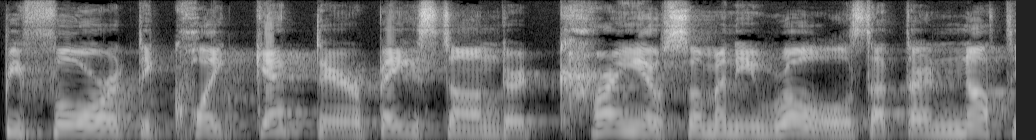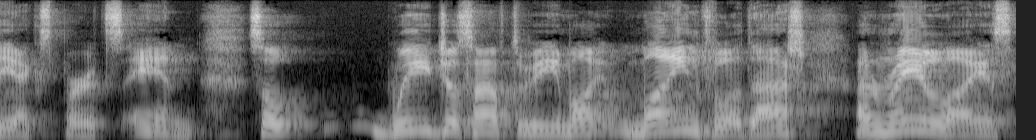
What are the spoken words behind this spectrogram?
before they quite get there based on they're carrying out so many roles that they're not the experts in. So we just have to be mi- mindful of that and realize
